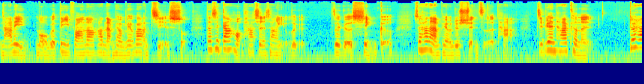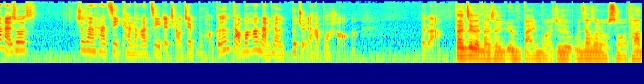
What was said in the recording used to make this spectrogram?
哪里某个地方让她男朋友没有办法接受，但是刚好她身上有这个这个性格，所以她男朋友就选择了她，即便她可能对她来说，就算她自己看到她自己的条件不好，可能搞不好她男朋友不觉得她不好啊，对吧？但这个男生怨白目啊，就是文章中有说他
